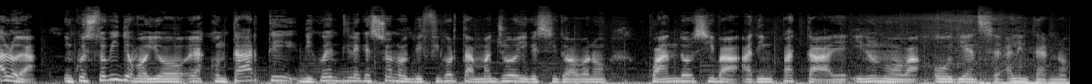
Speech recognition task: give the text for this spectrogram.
Allora, in questo video voglio raccontarti di quelle che sono le difficoltà maggiori che si trovano quando si va ad impattare in una nuova audience all'interno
